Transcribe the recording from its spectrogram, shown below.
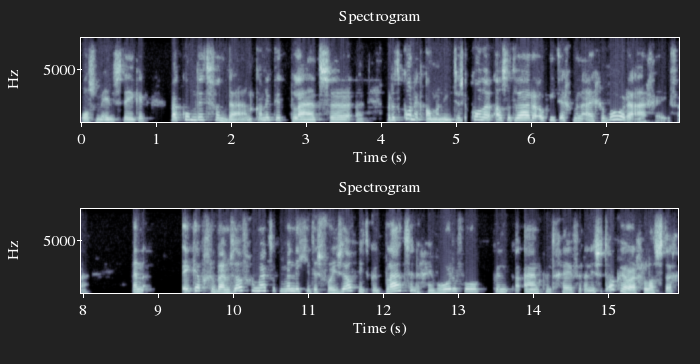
als mens denk ik, waar komt dit vandaan? Kan ik dit plaatsen? Eh, maar dat kon ik allemaal niet. Dus ik kon er als het ware ook niet echt mijn eigen woorden aangeven. En ik heb bij mezelf gemerkt, op het moment dat je dus voor jezelf niet kunt plaatsen en er geen woorden voor kunt, aan kunt geven, dan is het ook heel erg lastig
